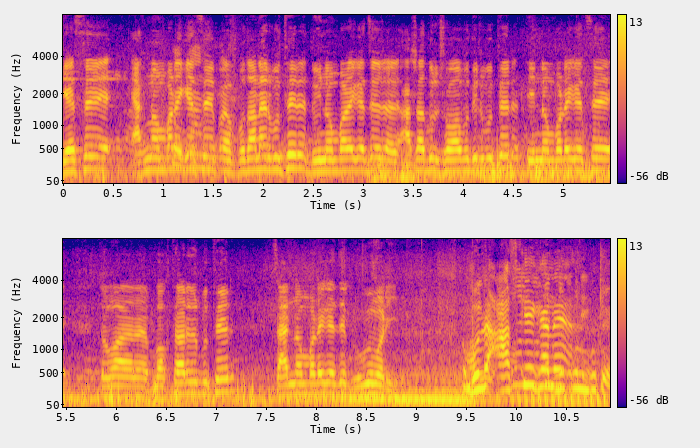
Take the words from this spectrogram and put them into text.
গেছে এক নম্বরে গেছে প্রধানের বুথের দুই নম্বরে গেছে আসাদুল সভাপতির বুথের তিন নম্বরে গেছে তোমার বক্তারের বুথের চার নম্বরে গেছে ঘুঘুমারি। বলতে আজকে এখানে কোন বুথে?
